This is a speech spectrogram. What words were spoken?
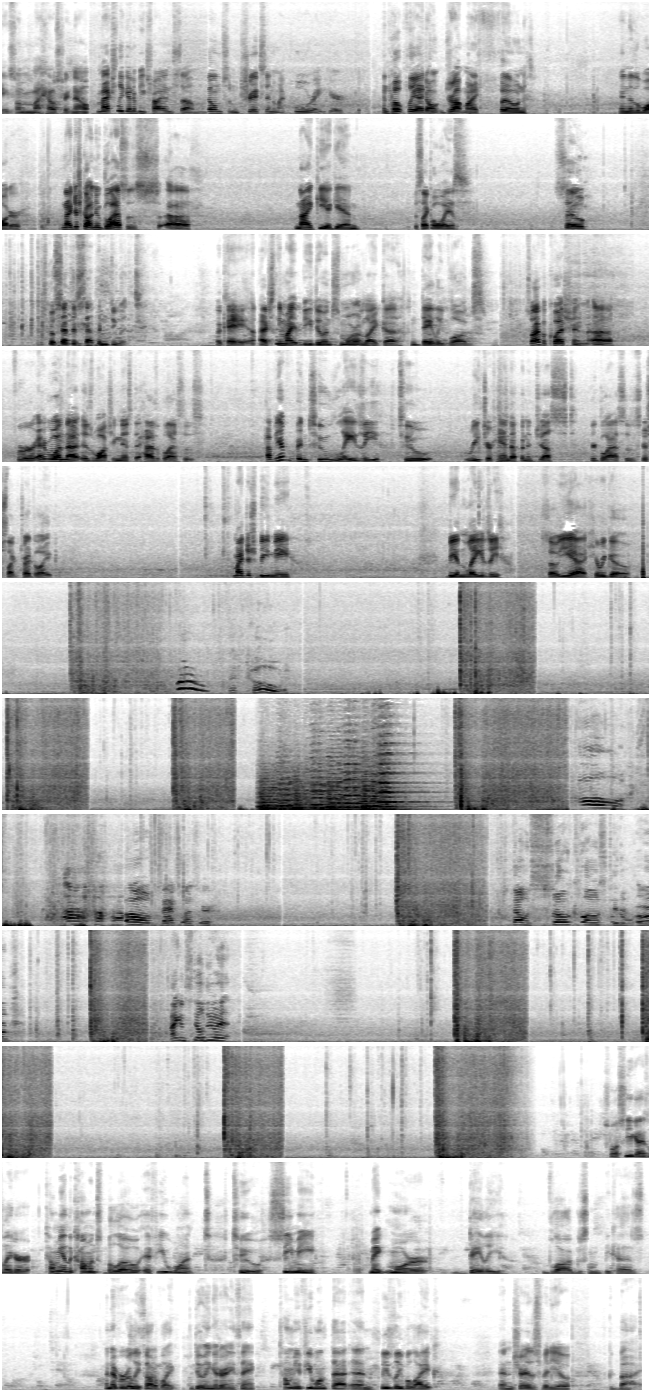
Okay, so I'm in my house right now. I'm actually gonna be trying some, film some tricks into my pool right here. And hopefully I don't drop my phone into the water. And I just got new glasses. Uh, Nike again, just like always. So, let's go set this up and do it. Okay, I actually might be doing some more like uh, daily vlogs. So I have a question. Uh, for everyone that is watching this that has glasses, have you ever been too lazy to reach your hand up and adjust your glasses? Just like tried to like, might just be me being lazy. So yeah, here we go. Oh, backbuster. That was so close to the edge. I can still do it. So I'll see you guys later. Tell me in the comments below if you want to see me make more daily vlogs um, because I never really thought of like doing it or anything. Tell me if you want that and please leave a like and share this video. Goodbye.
